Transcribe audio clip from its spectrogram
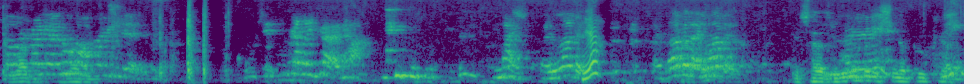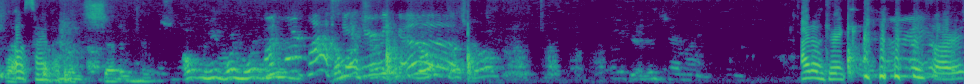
Tell everybody at home how great it is. It's really good, huh? Nice, I love it. Yeah. I love it, I love it. This has a little bit of Champoux cap. Oh, sorry about And seven hills. Oh, we need one more. One more glass, Come yeah, on, here we Sharon, go. Let's go. I don't drink. I'm sorry.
